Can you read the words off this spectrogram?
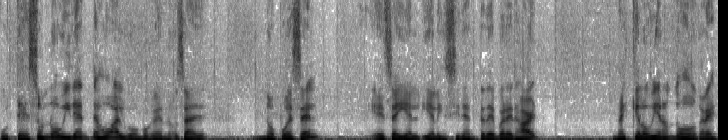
¿Ustedes son no videntes o algo? Porque, o sea, no puede ser. Ese, y, el, y el incidente de Bret Hart, no es que lo vieron dos o tres,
